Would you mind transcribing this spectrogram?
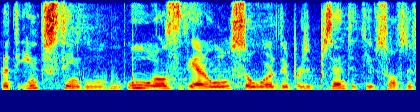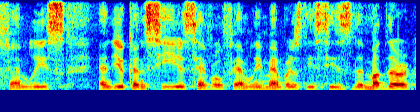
But interesting, who was there also were the representatives of the families. And you can see several family members. This is the mother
